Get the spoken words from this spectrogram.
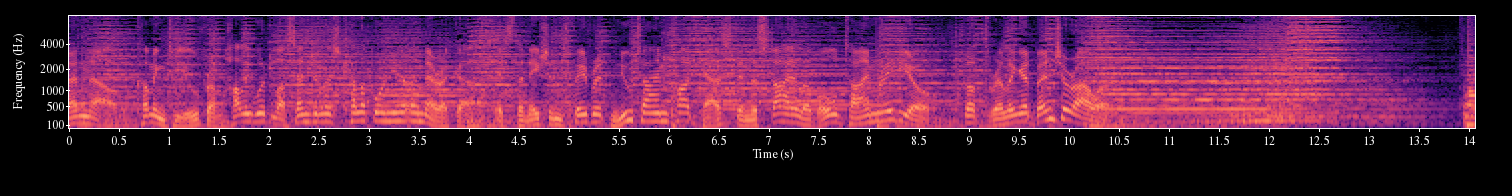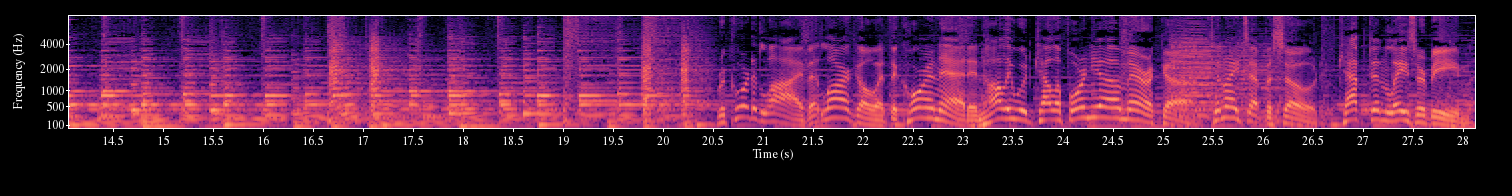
And now, coming to you from Hollywood, Los Angeles, California, America, it's the nation's favorite new time podcast in the style of old time radio The Thrilling Adventure Hour. Recorded live at Largo at the Coronet in Hollywood, California, America. Tonight's episode Captain Laserbeam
